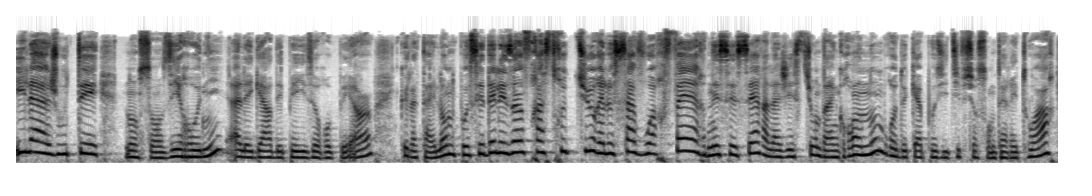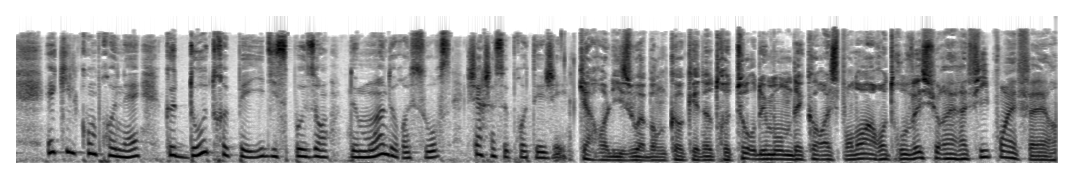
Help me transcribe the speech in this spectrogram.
Il a ajouté, non sans ironie à l'égard des pays européens, que la Thaïlande possédait les infrastructures et le savoir-faire nécessaires à la gestion d'un grand nombre de cas positifs sur son territoire et qu'il comprenait que d'autres pays disposant de moins de ressources cherchent à se protéger. Carole Izou à Bangkok et notre tour du monde des correspondants à retrouver sur RFI.fr.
